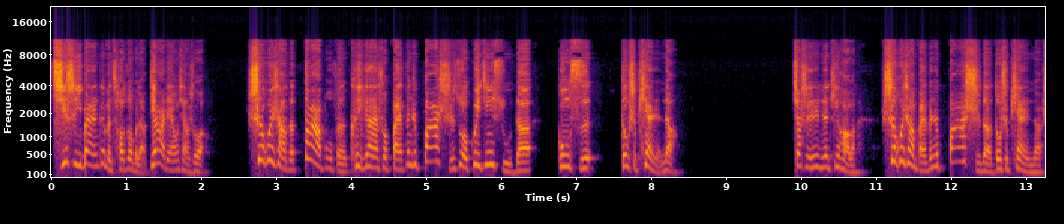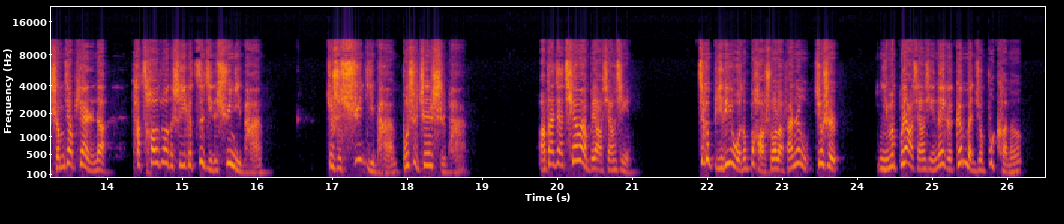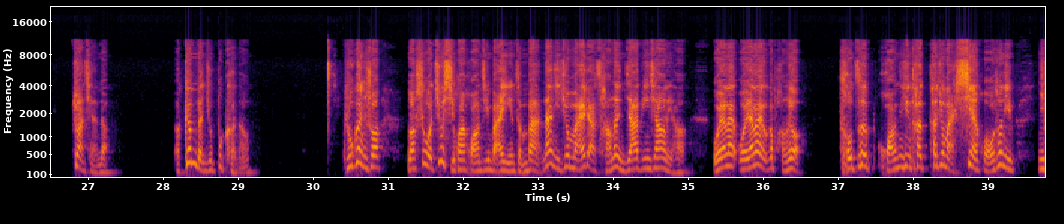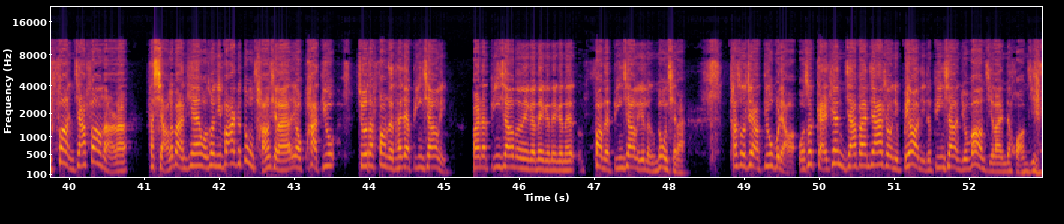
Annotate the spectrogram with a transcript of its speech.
其实一般人根本操作不了。第二点，我想说，社会上的大部分可以跟大家说，百分之八十做贵金属的公司都是骗人的。教室认真听好了，社会上百分之八十的都是骗人的。什么叫骗人的？他操作的是一个自己的虚拟盘，就是虚底盘，不是真实盘啊！大家千万不要相信。这个比例我都不好说了，反正就是你们不要相信那个根本就不可能赚钱的，呃，根本就不可能。如果你说老师我就喜欢黄金白银怎么办？那你就买点藏在你家冰箱里哈。我原来我原来有个朋友投资黄金，他他就买现货。我说你你放你家放哪儿呢？他想了半天，我说你挖个洞藏起来，要怕丢。最后他放在他家冰箱里，把那冰箱的那个那个那个那放在冰箱里冷冻起来。他说这样丢不了。我说改天你家搬家的时候，你不要你的冰箱，你就忘记了你的黄金。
